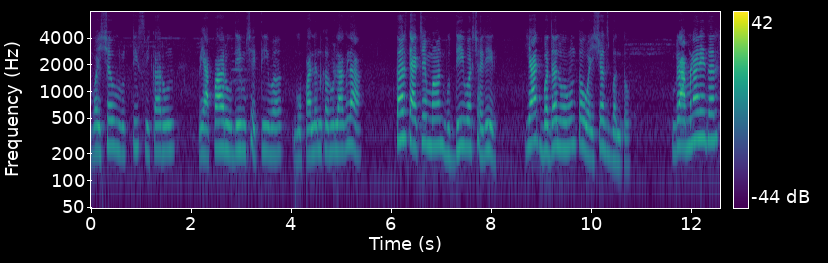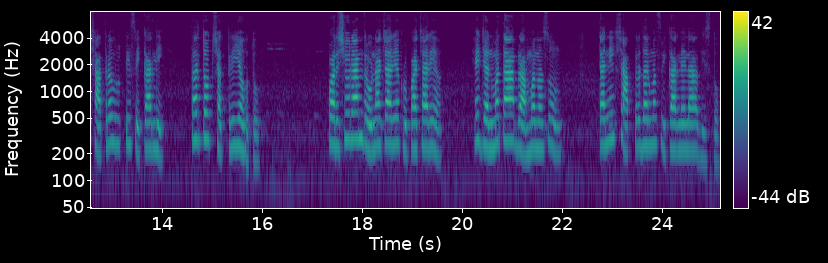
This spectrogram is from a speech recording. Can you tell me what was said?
वैश्यवृत्ती स्वीकारून व्यापार उदीम शेती व गोपालन करू लागला तर त्याचे मन बुद्धी व शरीर यात बदल होऊन तो वैश्यच बनतो. ब्राह्मणाने जर छात्रवृत्ती स्वीकारली तर तो क्षत्रिय होतो. परशुराम द्रोणाचार्य कृपाचार्य हे जन्मता ब्राह्मण असून त्यांनी शास्त्रधर्म स्वीकारलेला दिसतो.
